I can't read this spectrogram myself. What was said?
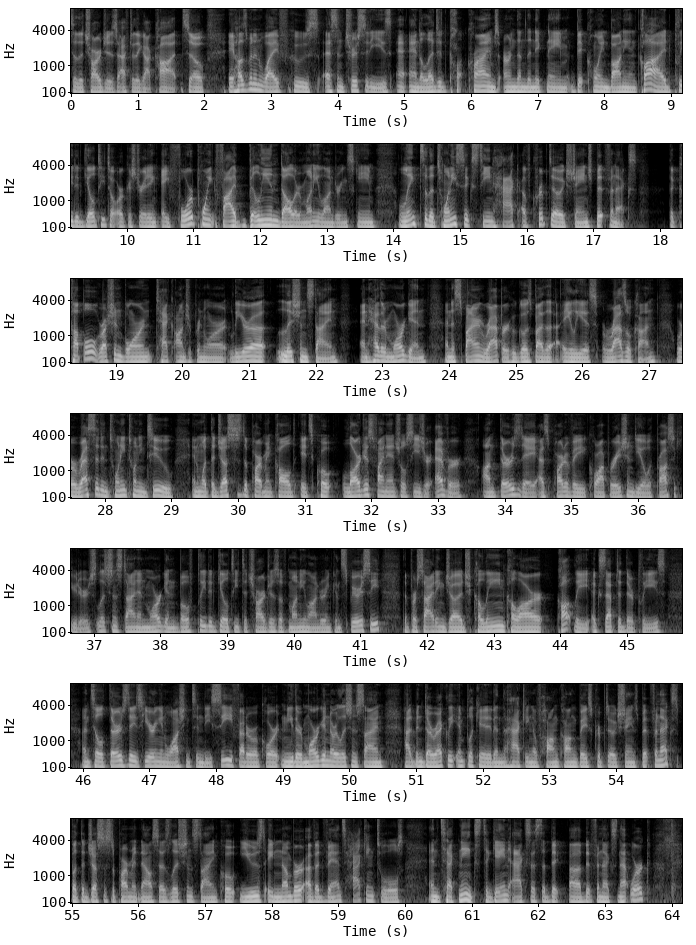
to the charges after they got caught. So, a husband and wife whose eccentricities and, and alleged cl- crimes earned them the nickname Bitcoin Bonnie and Clyde pleaded guilty to orchestrating a $4.5 billion money laundering scheme linked to the 2016 hack of crypto exchange Bitfinex. The couple, Russian born tech entrepreneur Ilya Lichtenstein, and Heather Morgan, an aspiring rapper who goes by the alias Razzlekhan, were arrested in 2022 in what the Justice Department called its quote largest financial seizure ever on Thursday as part of a cooperation deal with prosecutors. Lichtenstein and Morgan both pleaded guilty to charges of money laundering conspiracy. The presiding judge, Colleen Kalar Cotley, accepted their pleas. Until Thursday's hearing in Washington, D.C., federal court, neither Morgan nor Lichtenstein had been directly implicated in the hacking of Hong Kong based crypto exchange Bitfinex, but the Justice Department now says Lichtenstein, quote, used a number of advanced hacking tools and techniques to gain access to Bit, uh, Bitfinex network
